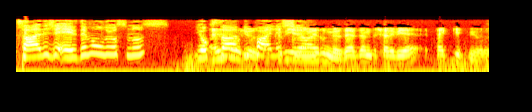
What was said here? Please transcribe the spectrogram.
Sadece evde mi oluyorsunuz? Yoksa Evde bir oluyoruz. Başka bir yere paylaşım ayrılmıyoruz. Evden dışarı bir yere pek gitmiyoruz.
